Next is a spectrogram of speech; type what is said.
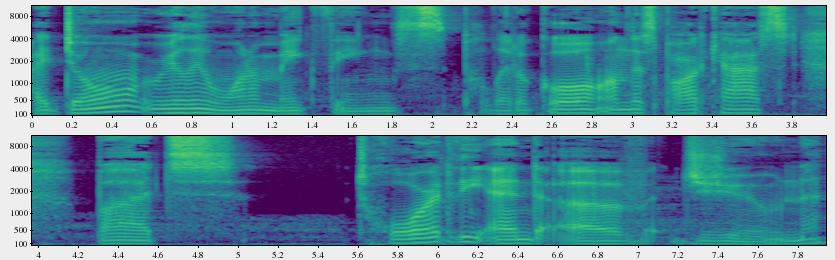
I don't really want to make things political on this podcast, but toward the end of June,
